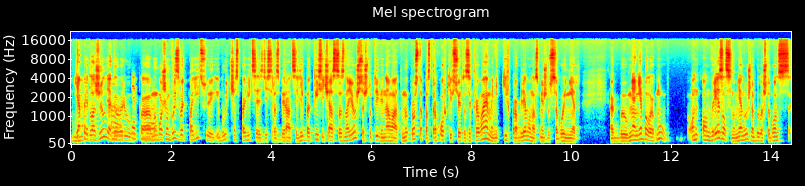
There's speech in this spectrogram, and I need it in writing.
Я предложил, я а, говорю, я «А, мы можем вызвать полицию, и будет сейчас полиция здесь разбираться. Либо ты сейчас сознаешься, что ты виноват, и мы просто по страховке все это закрываем, и никаких проблем у нас между собой нет. Как бы у меня не было, ну, он, он врезался, но мне нужно было, чтобы он с...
